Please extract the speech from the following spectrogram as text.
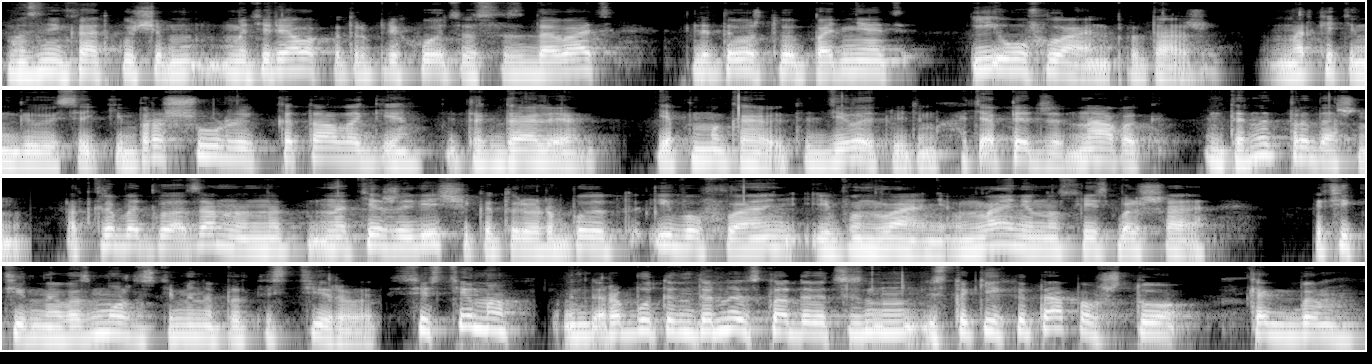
возникает куча материалов, которые приходится создавать для того, чтобы поднять и офлайн продажи маркетинговые всякие брошюры, каталоги и так далее. Я помогаю это делать людям. Хотя, опять же, навык интернет-продаж открывать глаза на, на, на те же вещи, которые работают и в офлайне, и в онлайне. В онлайне у нас есть большая эффективная возможность именно протестировать. Система работы в интернете складывается из таких этапов, что как бы,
